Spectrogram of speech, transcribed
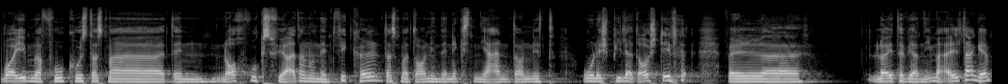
war eben der Fokus, dass wir den Nachwuchs fördern und entwickeln, dass wir dann in den nächsten Jahren dann nicht ohne Spieler dastehen, weil äh, Leute werden immer älter. Gell?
